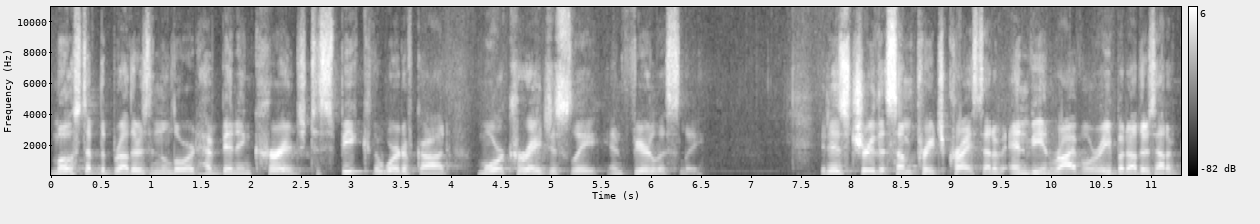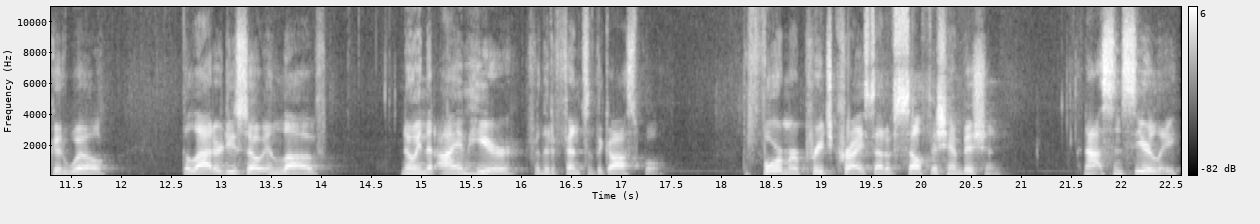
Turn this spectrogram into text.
most of the brothers in the Lord have been encouraged to speak the word of God more courageously and fearlessly. It is true that some preach Christ out of envy and rivalry, but others out of goodwill. The latter do so in love, knowing that I am here for the defense of the gospel. The former preach Christ out of selfish ambition, not sincerely,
